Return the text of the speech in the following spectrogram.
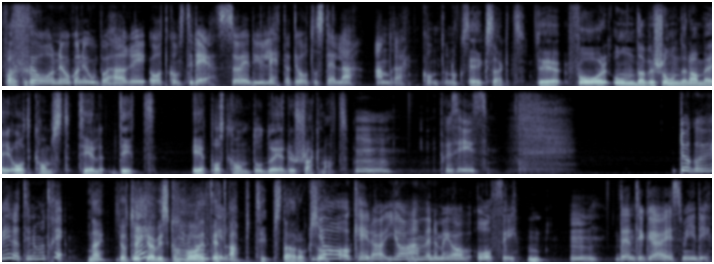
För att få någon obehörig åtkomst till det så är det ju lätt att återställa andra konton också. Exakt. Det får onda versionen av mig åtkomst till ditt e-postkonto, då är du schackmatt. Mm, precis. Då går vi vidare till nummer tre. Nej, jag tycker Nej, att vi ska ha ett, ett apptips där också. Ja, okej okay då. Jag använder mig av Authy. Mm. Mm. Den tycker jag är smidig.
